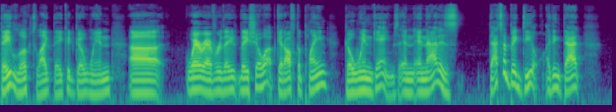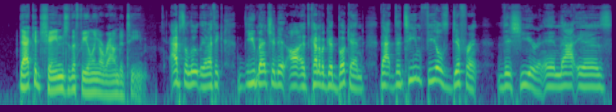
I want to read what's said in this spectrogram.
They looked like they could go win uh, wherever they, they show up. Get off the plane, go win games, and and that is that's a big deal. I think that that could change the feeling around a team. Absolutely, and I think you mentioned it. Uh, it's kind of a good bookend that the team feels different this year, and that is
